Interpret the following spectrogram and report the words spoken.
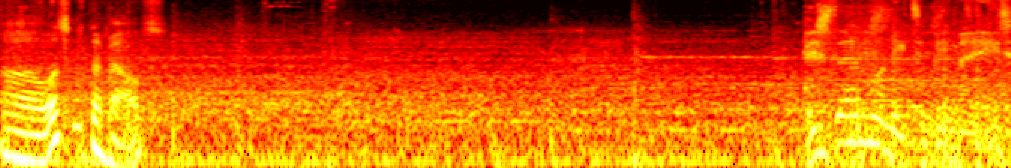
Oh, what's with the valves? Is there money to be made?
